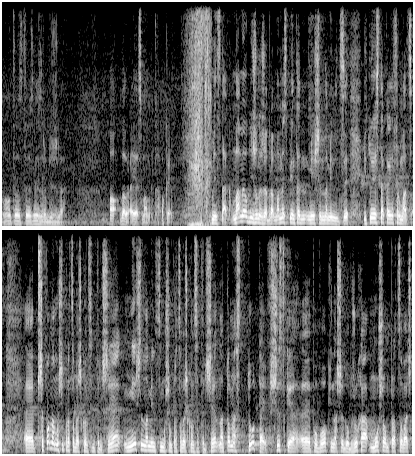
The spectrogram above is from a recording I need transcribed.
No teraz, teraz nie zrobisz źle. O, dobra, jest, mamy to, okej. Więc tak, mamy obniżone żebra, mamy spięte mięśnie na miednicy i tu jest taka informacja. E, przepona musi pracować koncentrycznie, mięśnie na miednicy muszą pracować koncentrycznie, natomiast tutaj wszystkie e, powłoki naszego brzucha muszą pracować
